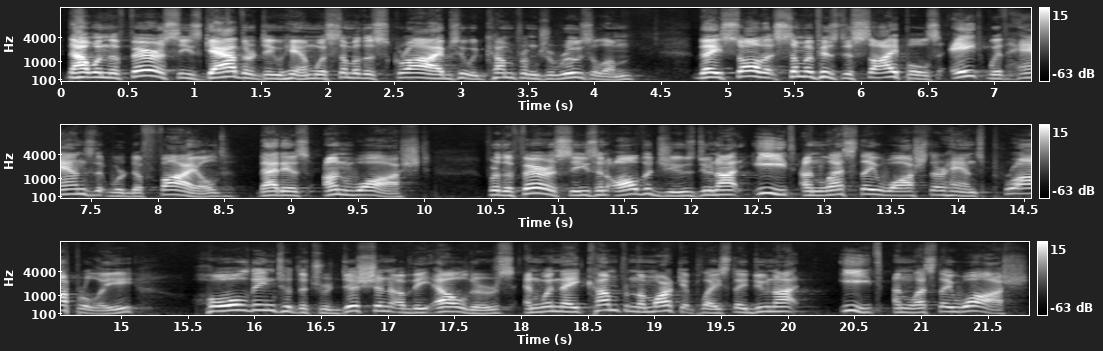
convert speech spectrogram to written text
Now, when the Pharisees gathered to him with some of the scribes who had come from Jerusalem, they saw that some of his disciples ate with hands that were defiled, that is, unwashed. For the Pharisees and all the Jews do not eat unless they wash their hands properly, holding to the tradition of the elders. And when they come from the marketplace, they do not eat unless they wash.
